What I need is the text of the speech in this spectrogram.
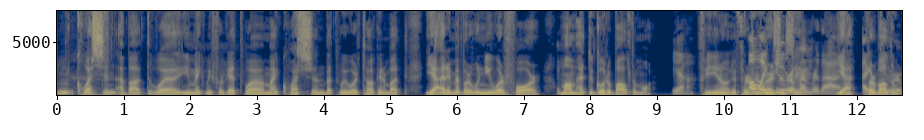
mm, question about where you make me forget uh, my question, but we were talking about. Yeah, I remember when you were 4 Mm-hmm. mom had to go to Baltimore Yeah. for you know for Oh, I emergency. do remember that. Yeah, I for do Baltimore,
